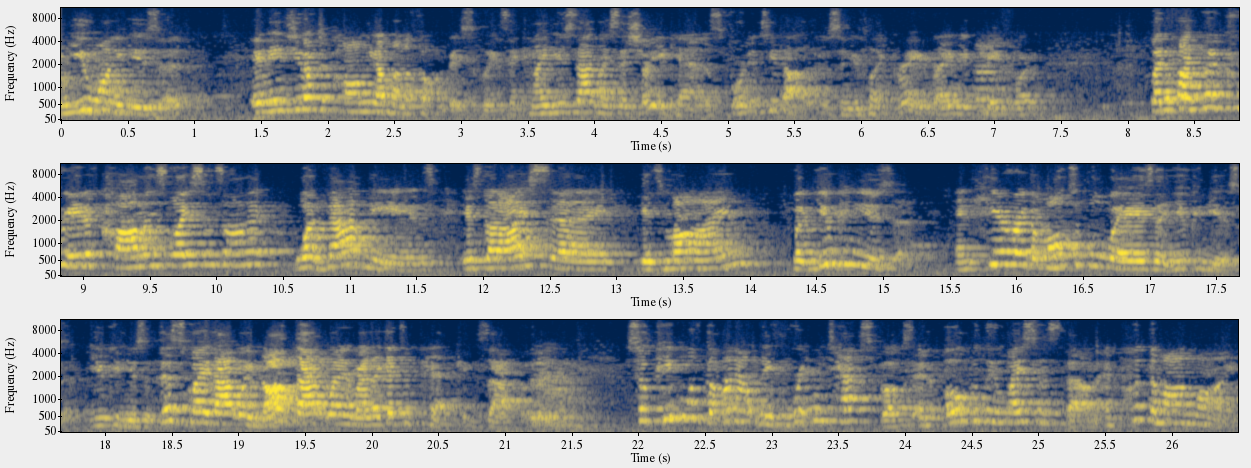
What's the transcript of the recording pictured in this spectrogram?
and you want to use it, it means you have to call me up on the phone basically and say, can I use that? And I say, sure you can, it's $42. And you're like, great, right? You pay for it. But if I put a Creative Commons license on it, what that means is that I say, it's mine, but you can use it. And here are the multiple ways that you can use it. You can use it this way, that way, not that way, right? I get to pick, exactly. So people have gone out and they've written textbooks and openly licensed them and put them online.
